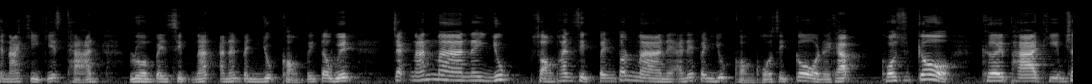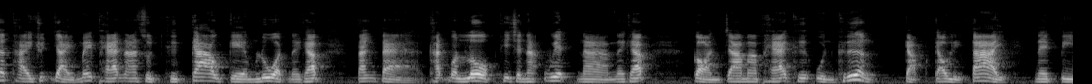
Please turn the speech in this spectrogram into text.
ชนะคีร์กิสถาน รวมเป็น 10 นัด อันนั้นเป็นยุคของปีเตอร์วิท จากนั้นมาในยุค 2010 เป็นต้นมาเนี่ยอันนี้เป็นยุคของโคซิโก้นะครับโคซิโก้เคยพาทีมชาติไทยชุดใหญ่ไม่แพ้นานสุดคือ 9 เกมรวดนะครับ ตั้งแต่คัดบอลโลกที่ชนะเวียดนามนะครับ ก่อนจะมาแพ้คืออุ่นเครื่องกับเกาหลีใต้ในปี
